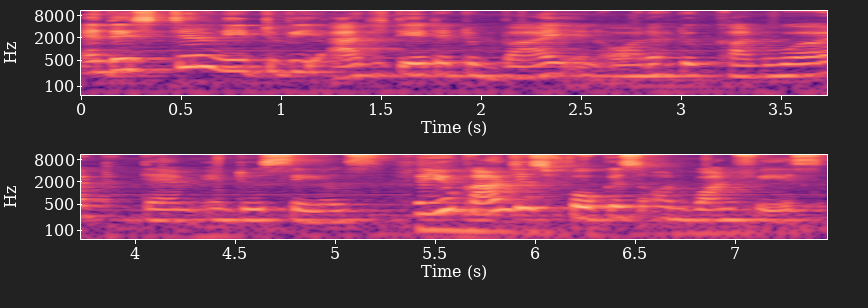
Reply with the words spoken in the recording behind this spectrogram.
and they still need to be agitated to buy in order to convert them into sales. So you can't just focus on one phase.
